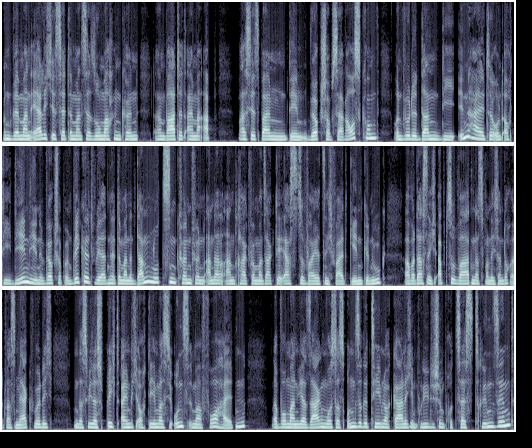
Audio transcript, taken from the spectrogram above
Und wenn man ehrlich ist, hätte man es ja so machen können, dann wartet einmal ab, was jetzt beim den Workshops herauskommt und würde dann die Inhalte und auch die Ideen, die in dem Workshop entwickelt werden, hätte man dann nutzen können für einen anderen Antrag, wenn man sagt, der erste war jetzt nicht weitgehend genug. Aber das nicht abzuwarten, das fand ich dann doch etwas merkwürdig. Und das widerspricht eigentlich auch dem, was sie uns immer vorhalten wo man ja sagen muss, dass unsere Themen noch gar nicht im politischen Prozess drin sind.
